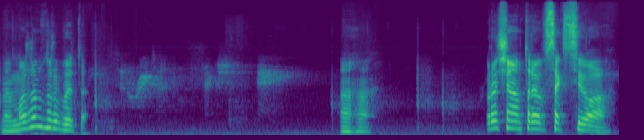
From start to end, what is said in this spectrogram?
Ми можемо зробити? Ага. Коротше, нам треба в секцію А.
